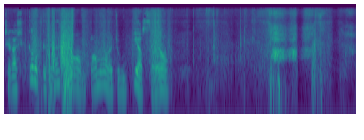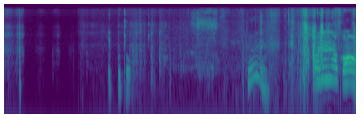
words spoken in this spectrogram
제가 시끄럽기도 해서 바나나를 좀 으깨었어요. 예쁘죠? 음, 바나나가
